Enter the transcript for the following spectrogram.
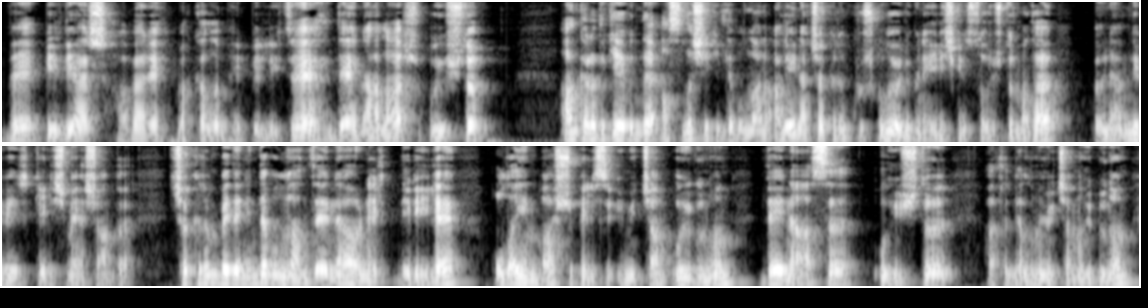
Ve bir diğer habere bakalım hep birlikte. DNA'lar uyuştu. Ankara'daki evinde asılı şekilde bulunan Aleyna Çakır'ın kuşkulu ölümüne ilişkin soruşturmada önemli bir gelişme yaşandı. Çakır'ın bedeninde bulunan DNA örnekleriyle olayın baş şüphelisi Ümitcan Uygun'un DNA'sı uyuştu. Hatırlayalım Ümitcan Uygun'un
